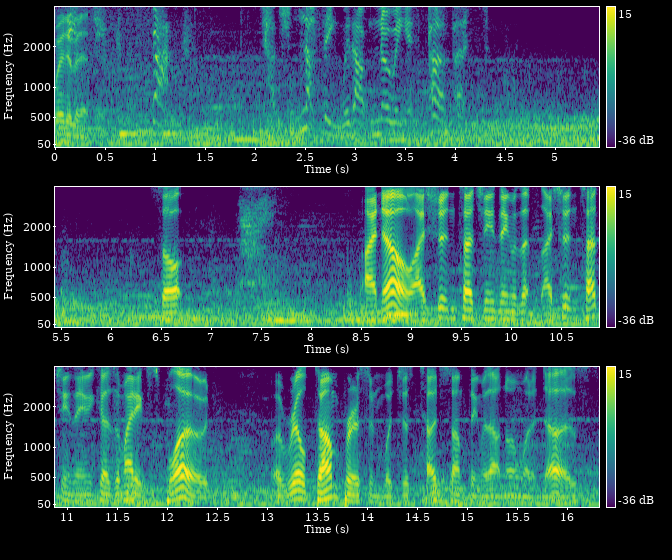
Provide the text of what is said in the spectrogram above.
Wait a minute. Back! Touch nothing without knowing its purpose. So, I know I shouldn't touch anything with. I shouldn't touch anything because it might explode. A real dumb person would just touch something without knowing what it does.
